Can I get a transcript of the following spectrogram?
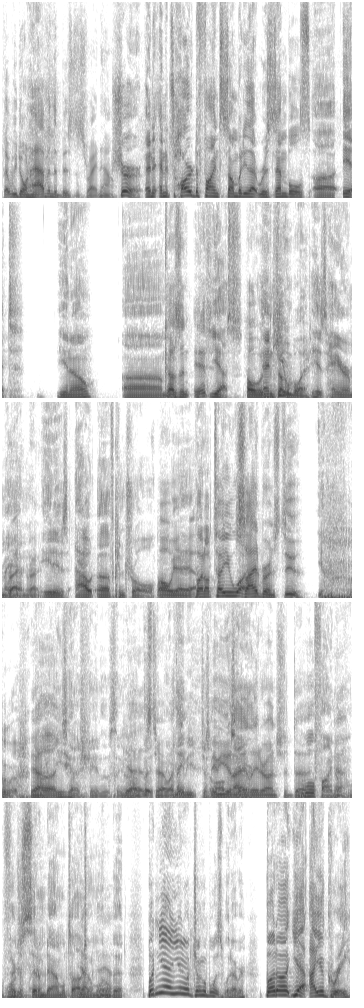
That we don't have in the business right now Sure, and and it's hard to find somebody that resembles uh, it. You know, um, cousin it yes. oh and he- Boy his hair, man, Right, right. it is out of control. oh yeah yeah But I'll tell you what, sideburns too yeah. uh, he's got to shave those things. yeah that's terrible Maybe think just maybe you and I later on should uh, we'll find yeah, him. We'll, figure just it sit him down. We'll talk Yeah, to him a little yeah. bit. But yeah, you know, Jungle Boys, whatever. But uh, yeah, I agree.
